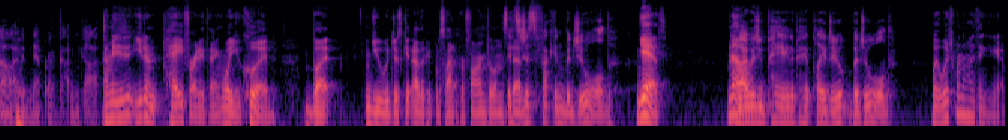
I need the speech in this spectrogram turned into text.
oh, I would never have gotten got. I mean, you didn't, you didn't pay for anything. Well, you could, but you would just get other people to sign up for Farmville instead. It's just fucking bejeweled. yes. No. Why would you pay to pay, play bejeweled? Wait, which one am I thinking of?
